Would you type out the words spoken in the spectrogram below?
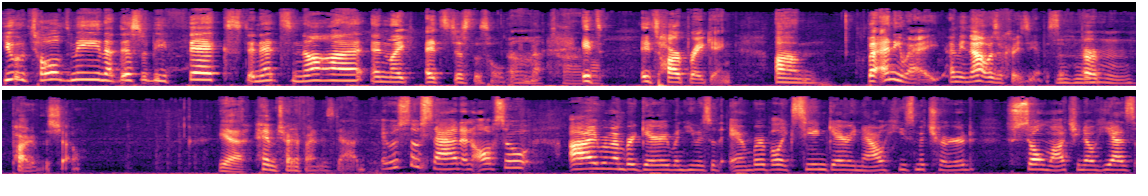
you told me that this would be fixed, and it's not, and like it's just this whole thing. Oh, it's it's it's heartbreaking. Um, but anyway, I mean that was a crazy episode or Mm-hmm. part of the show. Yeah. Him trying to find his dad. It was so sad, and also I remember Gary when he was with Amber, but like seeing Gary now, he's matured so much. You know, he has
